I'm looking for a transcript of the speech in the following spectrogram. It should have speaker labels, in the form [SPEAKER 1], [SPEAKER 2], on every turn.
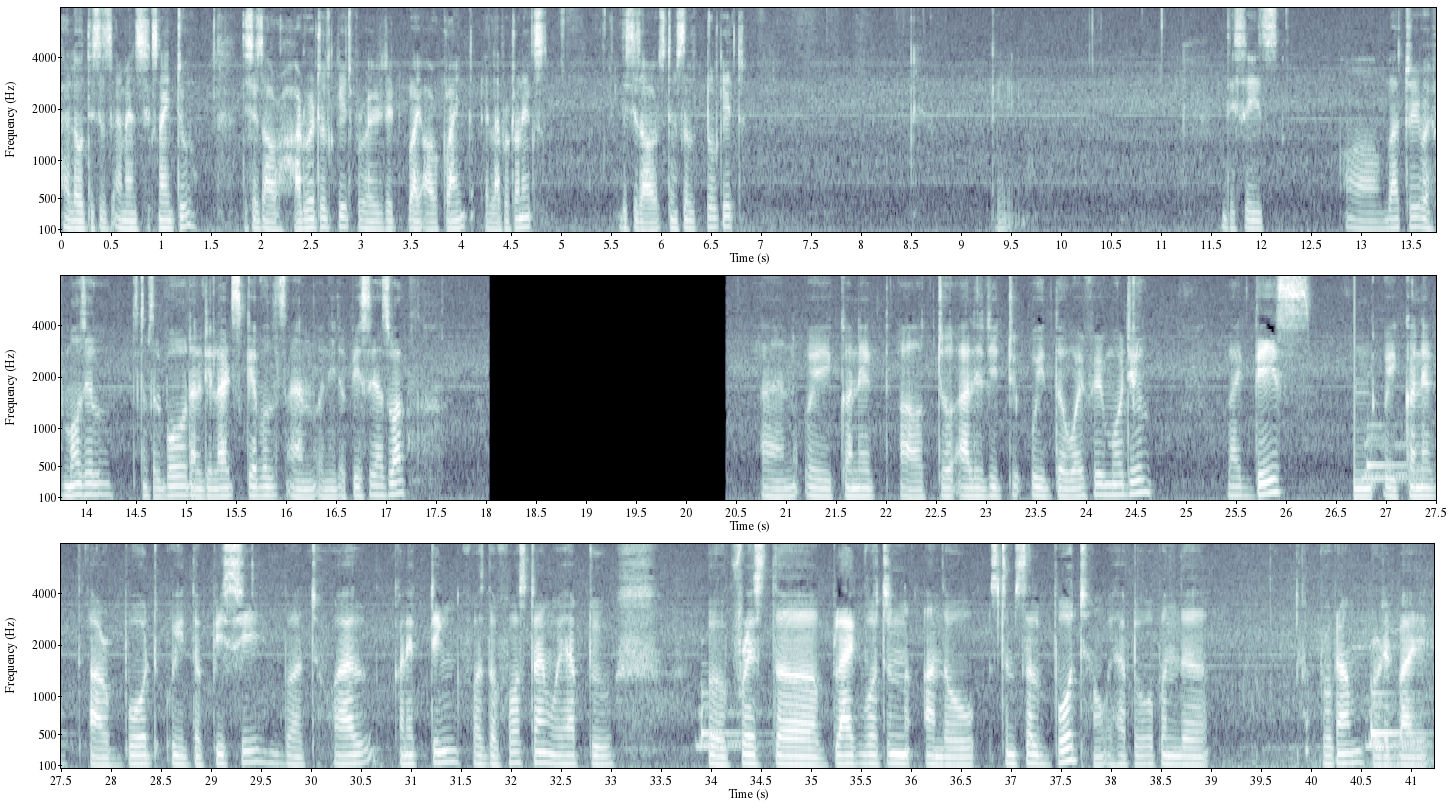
[SPEAKER 1] Hello, this is MN692. This is our hardware toolkit provided by our client, Labrotronics. This is our STEMSEL toolkit. Okay. This is uh, battery, Wi-Fi module, STEMSEL board, LED lights, cables, and we need a PC as well. And we connect our to LED to, with the Wi-Fi module like this. And we connect our board with the PC but while connecting for the first time we have to uh, press the black button on the STEMSEL board. We have to open the program provided by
